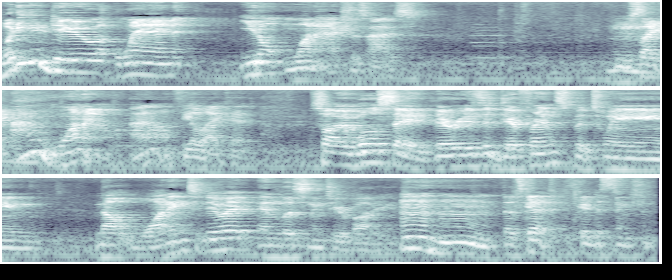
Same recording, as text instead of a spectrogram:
What do you do when you don't want to exercise? You're just like, I don't want to. I don't feel like it. So I will say there is a difference between not wanting to do it and listening to your body. Mm-hmm. That's good. Good distinction.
